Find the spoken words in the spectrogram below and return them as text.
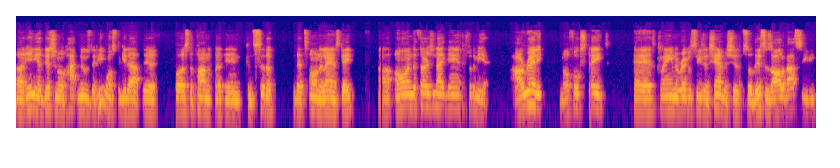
uh, any additional hot news that he wants to get out there for us to ponder and consider that's on the landscape. Uh, on the Thursday night games for the MEAC, already Norfolk State has claimed the regular season championship. So this is all about seeding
